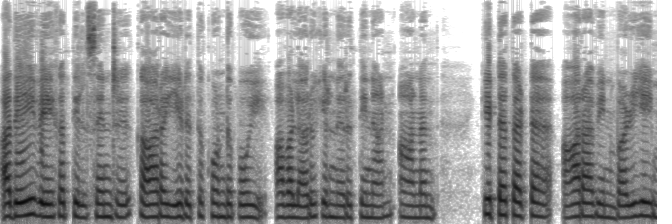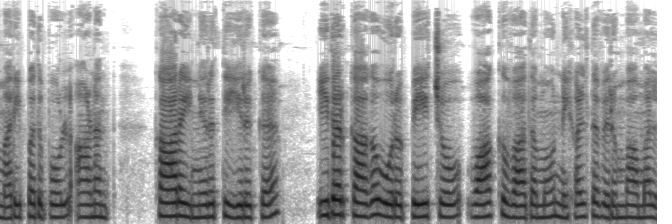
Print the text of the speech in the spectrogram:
அதே வேகத்தில் சென்று காரை எடுத்துக்கொண்டு போய் அவள் அருகில் நிறுத்தினான் ஆனந்த். கிட்டத்தட்ட ஆராவின் வழியை மறிப்பது போல் ஆனந்த் காரை நிறுத்தி இருக்க இதற்காக ஒரு பேச்சோ வாக்குவாதமோ நிகழ்த்த விரும்பாமல்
